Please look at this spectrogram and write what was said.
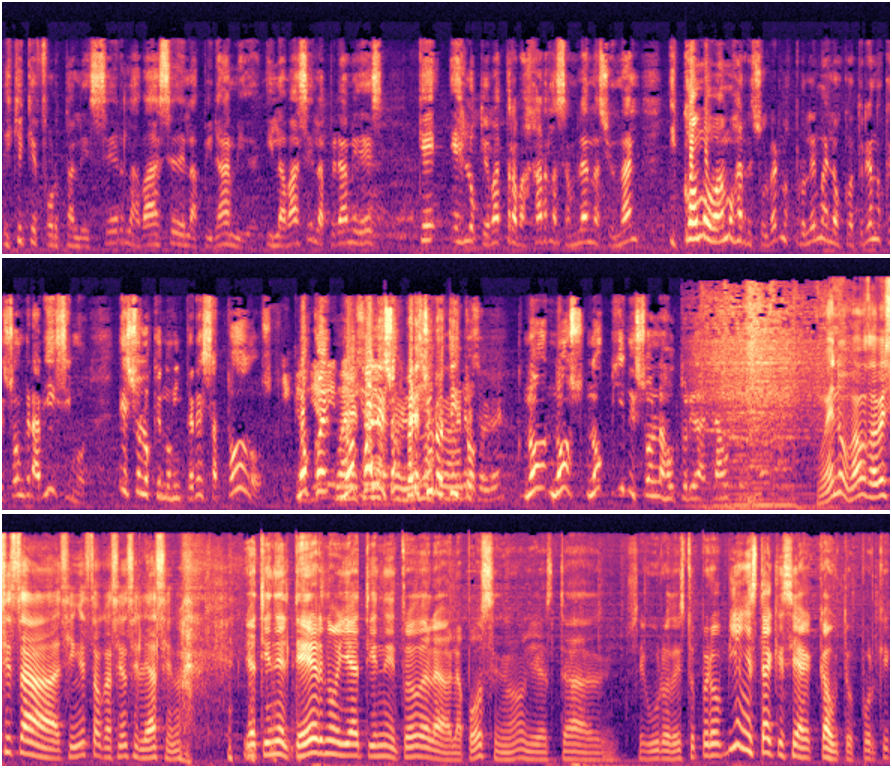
es que hay que fortalecer la base de la pirámide. Y la base de la pirámide es qué es lo que va a trabajar la Asamblea Nacional y cómo vamos a resolver los problemas de los ecuatorianos que son gravísimos. Eso es lo que nos interesa a todos. No, cuáles son, pero es un ratito. No, no, no quiénes son las autoridades. Las autoridades Bueno, vamos a ver si, esta, si en esta ocasión se le hace, ¿no? Ya tiene el terno, ya tiene toda la, pose, ¿no? Ya está seguro de esto. Pero bien está que sea cauto, porque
